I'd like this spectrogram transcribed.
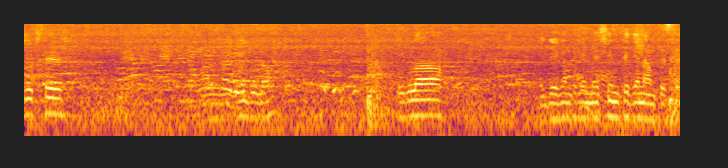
গুডসের এইগুলো। এগুলো এই যে এখান থেকে মেশিন থেকে নামতেছে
